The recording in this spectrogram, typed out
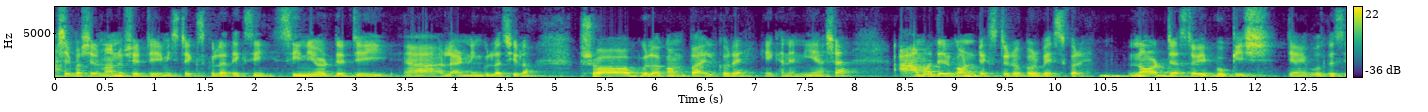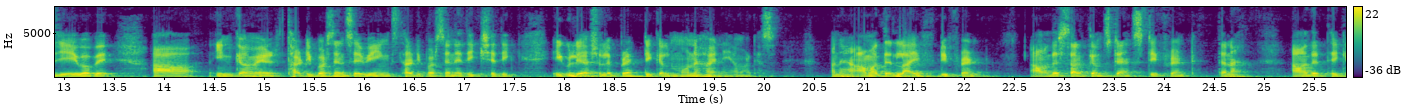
আশেপাশের মানুষের যে মিস্টেক্সগুলো দেখছি সিনিয়রদের যেই লার্নিংগুলো ছিল, সবগুলো কম্পাইল করে এখানে নিয়ে আসা আমাদের কনটেক্সটের উপর বেস করে। নট জাস্ট ওই বুকিশ যে আমি বলতেছি যে এইভাবে ইনকামের thirty percent savings thirty percent এদিক সেদিক, এগুলি আসলে প্র্যাকটিক্যাল মনে হয়নি আমার কাছে। মানে আমাদের লাইফ ডিফারেন্ট আমাদের সার্কামস্ট্যান্স ডিফারেন্ট তাই না? আমাদের থেকে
